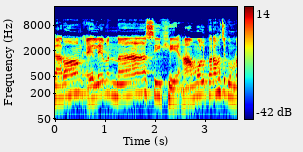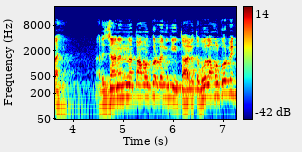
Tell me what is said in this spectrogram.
কারণ এলেম না শিখে আমল করা হচ্ছে গুমরাহি। আরে জানেন না তো আমল করবেন কি, তাহলে তো ভুল আমল করবেন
